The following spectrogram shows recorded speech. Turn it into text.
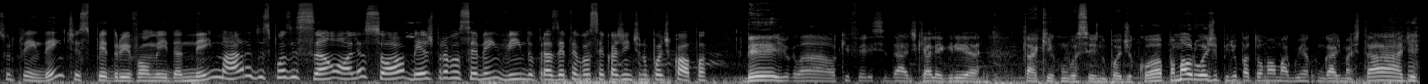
surpreendentes, Pedro Ivo Almeida. Neymar à disposição, olha só. Beijo para você, bem-vindo. Prazer ter você com a gente no Pod Copa. Beijo, Glau. Que felicidade, que alegria estar aqui com vocês no Pod Copa. Mauro hoje pediu para tomar uma aguinha com gás mais tarde,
